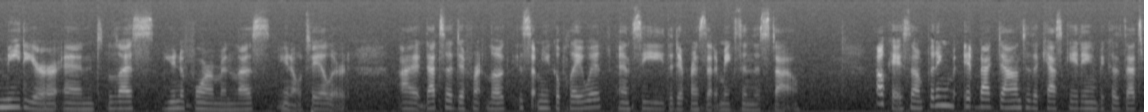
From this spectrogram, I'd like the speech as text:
meatier and less uniform and less you know tailored I, that's a different look it's something you could play with and see the difference that it makes in this style Okay, so I'm putting it back down to the cascading because that's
